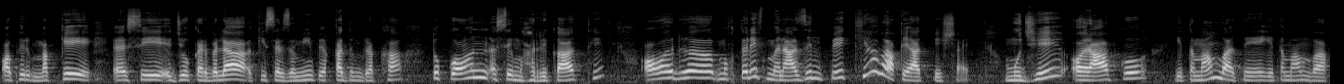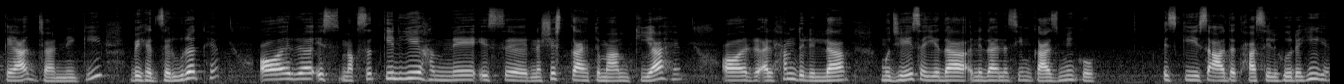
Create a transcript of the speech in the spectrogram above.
اور پھر مکے سے جو کربلا کی سرزمین پہ قدم رکھا تو کون سے محرکات تھے اور مختلف منازل پہ کیا واقعات پیش آئے۔ مجھے اور آپ کو یہ تمام باتیں، یہ تمام واقعات جاننے کی بہت ضرورت ہے اور اس مقصد کے لیے ہم نے اس نشست کا اہتمام کیا ہے اور الحمدللہ مجھے سیدہ ندا نسیم کاظمی کو اس کی سعادت حاصل ہو رہی ہے۔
